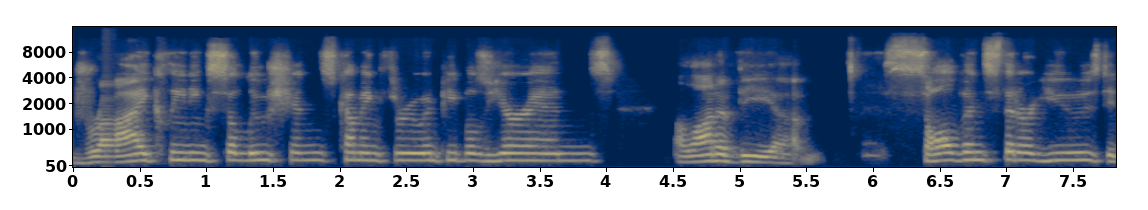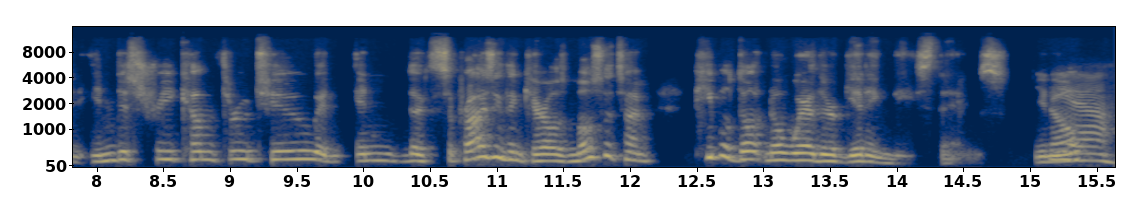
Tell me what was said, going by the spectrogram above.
dry cleaning solutions coming through in people's urines a lot of the um, solvents that are used in industry come through too. And, and the surprising thing, Carol, is most of the time people don't know where they're getting these things. You know, yeah.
